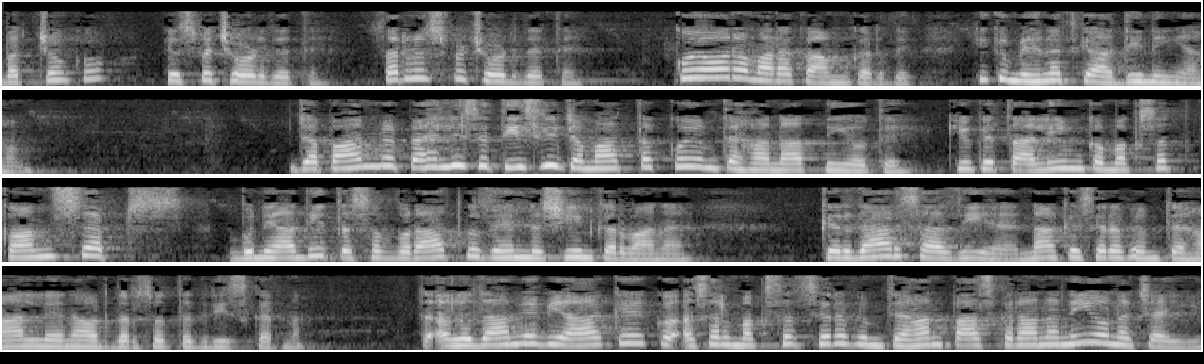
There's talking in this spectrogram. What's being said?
بچوں کو کس پہ چھوڑ دیتے ہیں؟ سروس پہ چھوڑ دیتے ہیں۔ کوئی اور ہمارا کام کر دے، کیونکہ محنت کے عادی نہیں ہے ہم۔ جاپان میں پہلی سے تیسری جماعت تک کوئی امتحانات نہیں ہوتے، کیونکہ تعلیم کا مقصد کانسیپٹس بنیادی تصورات کو ذہن نشین کروانا ہے۔ کردار سازی ہے، نہ کہ صرف امتحان لینا اور درس و تدریس کرنا۔ تو الدا میں بھی آ کے کوئی اصل مقصد صرف امتحان پاس کرانا نہیں ہونا چاہیے۔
